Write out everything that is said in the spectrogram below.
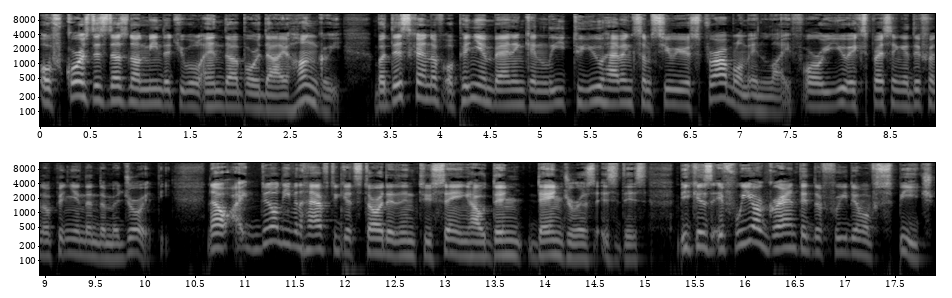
Of course, this does not mean that you will end up or die hungry, but this kind of opinion banning can lead to you having some serious problem in life or you expressing a different opinion than the majority. Now, I do not even have to get started into saying how dan- dangerous is this, because if we are granted the freedom of speech,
